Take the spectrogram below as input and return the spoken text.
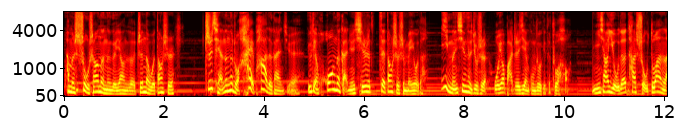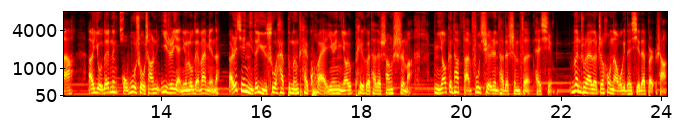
他们受伤的那个样子，真的，我当时之前的那种害怕的感觉，有点慌的感觉，其实在当时是没有的。一门心思就是我要把这件工作给他做好。你想，有的他手断了啊，有的那头部受伤，一只眼睛露在外面的，而且你的语速还不能太快，因为你要配合他的伤势嘛，你要跟他反复确认他的身份才行。问出来了之后呢，我给他写在本上，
